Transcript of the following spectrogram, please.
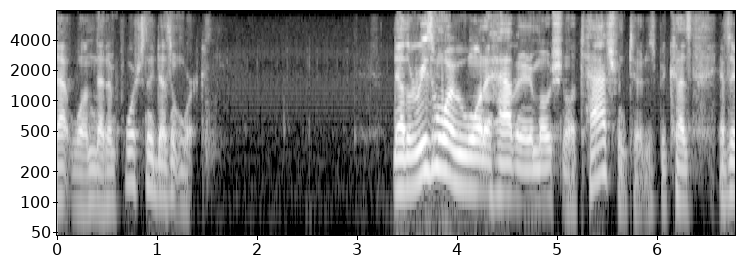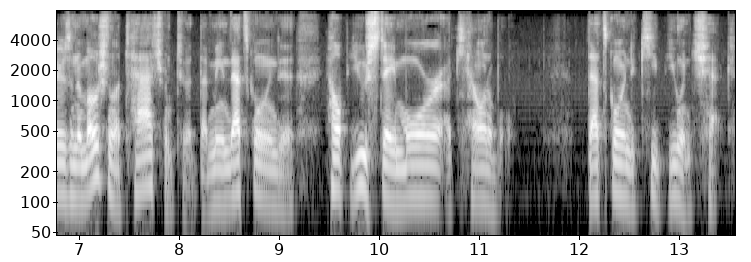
that one that unfortunately doesn't work. Now, the reason why we want to have an emotional attachment to it is because if there's an emotional attachment to it, that means that's going to help you stay more accountable. That's going to keep you in check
